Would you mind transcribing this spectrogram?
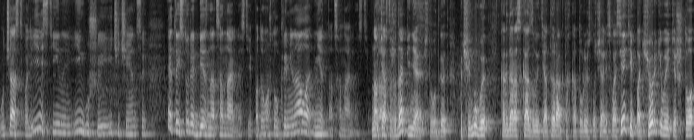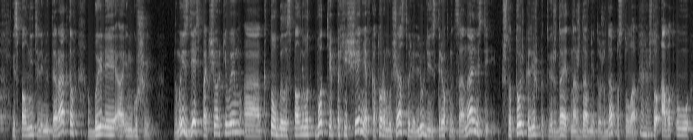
участвовали и остины, и ингуши, и чеченцы. Это история без национальности, потому что у криминала нет национальности. Нам Да. часто же да, пеняют, что вот говорят, почему вы, когда рассказываете о терактах, которые случались в Осетии, подчеркиваете, что исполнителями терактов были э, ингуши. Но мы здесь подчеркиваем, э, кто был исполнителем. Вот, вот те похищения, в котором участвовали люди из трех национальностей, что только лишь подтверждает наш давний тоже да, постулат, что а вот у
